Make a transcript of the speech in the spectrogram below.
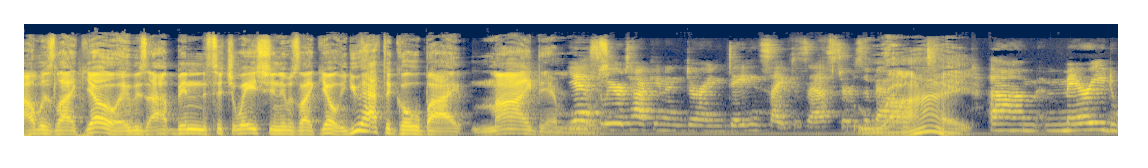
I was like, yo, it was, I've been in the situation. It was like, yo, you have to go by my damn rules. Yes, we were talking in, during dating site disasters about Right. um, married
